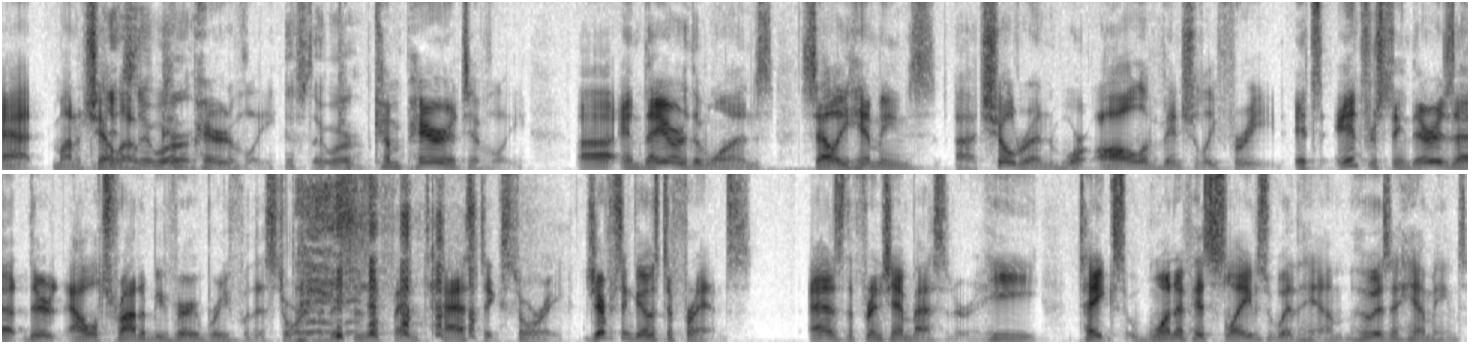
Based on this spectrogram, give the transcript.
at Monticello Yes, they were. comparatively. Yes, they were. comparatively. Uh, and they are the ones. Sally Hemings' uh, children were all eventually freed. It's interesting. There is a there. I will try to be very brief with this story, but this is a fantastic story. Jefferson goes to France as the French ambassador. He takes one of his slaves with him, who is a Hemings,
